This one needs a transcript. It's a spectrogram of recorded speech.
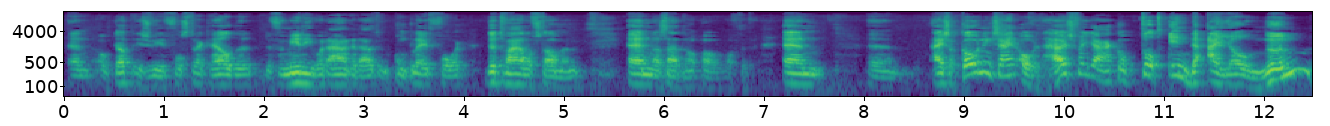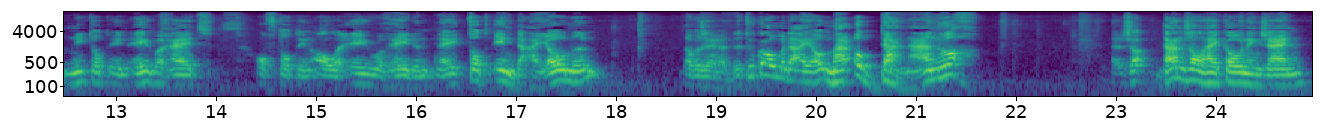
En ook dat is weer volstrekt helder. De familie wordt aangeduid, een compleet volk. De twaalf stammen. En dan staat er nog, oh, wacht. En eh, hij zal koning zijn over het huis van Jacob tot in de Ionen. Niet tot in eeuwigheid of tot in alle eeuwigheden. Nee, tot in de Ionen. Dat wil zeggen, de toekomende Ion. Maar ook daarna nog. Dan zal hij koning zijn.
